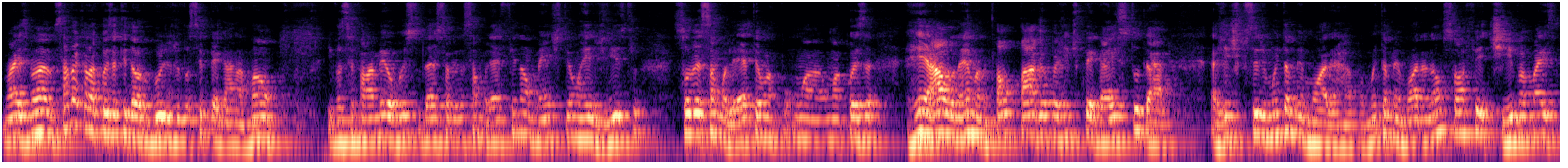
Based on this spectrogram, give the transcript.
Mas, mano, sabe aquela coisa que dá orgulho de você pegar na mão e você falar, meu, eu vou estudar a história dessa mulher, finalmente ter um registro sobre essa mulher, ter uma, uma, uma coisa real, né, mano, palpável pra gente pegar e estudar. A gente precisa de muita memória, rapa, muita memória, não só afetiva, mas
